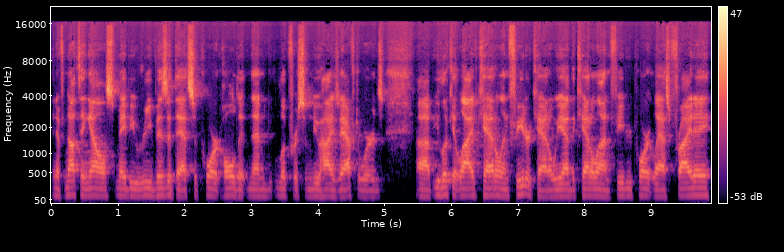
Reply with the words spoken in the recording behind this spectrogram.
and if nothing else, maybe revisit that support, hold it, and then look for some new highs afterwards. Uh, you look at live cattle and feeder cattle. We had the cattle on feed report last Friday.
